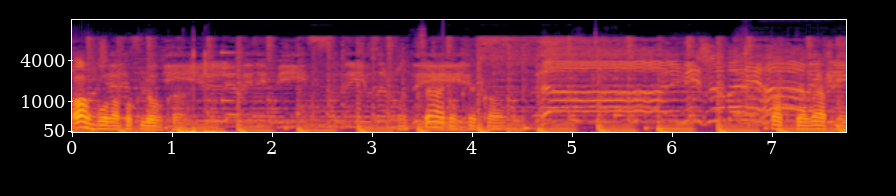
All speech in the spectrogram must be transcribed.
Ох, була покльовка. Оце покликав так телепнув.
